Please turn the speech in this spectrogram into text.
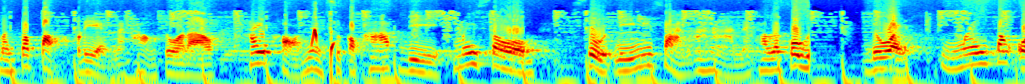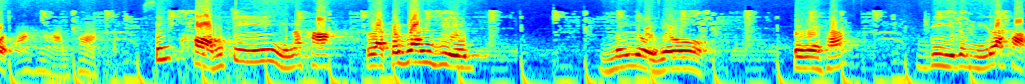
มันก็ปรับเปลี่ยนนะคะของตัวเรา ให้ผอมอย่างสุขภาพดี ไม่โทมสูตรนี้มีสารอาหารนะคะแล้วก็ด้วยไม่ต้องอดอาหารค่ะ ซึ่งผอมจริงนะคะ แล้วก็ยั่งยืนไม่โยโย่เป็นไงคะดีตรงนี้แหละค่ะ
